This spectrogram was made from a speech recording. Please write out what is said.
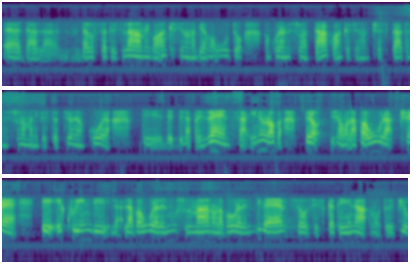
eh, dal, dallo Stato islamico, anche se non abbiamo avuto ancora nessun attacco, anche se non c'è stata nessuna manifestazione ancora de, de, della presenza in Europa, però diciamo, la paura c'è e, e quindi la, la paura del musulmano, la paura del diverso si scatena molto di più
